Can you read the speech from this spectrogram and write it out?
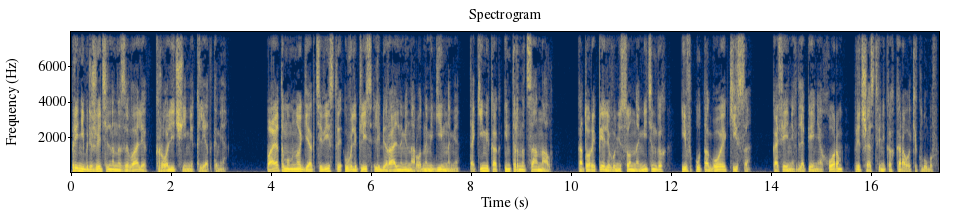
пренебрежительно называли «кроличьими клетками». Поэтому многие активисты увлеклись либеральными народными гимнами, такими как «Интернационал», который пели в унисон на митингах и в Утагое Киса, кофейнях для пения хором, предшественниках караоке-клубов.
